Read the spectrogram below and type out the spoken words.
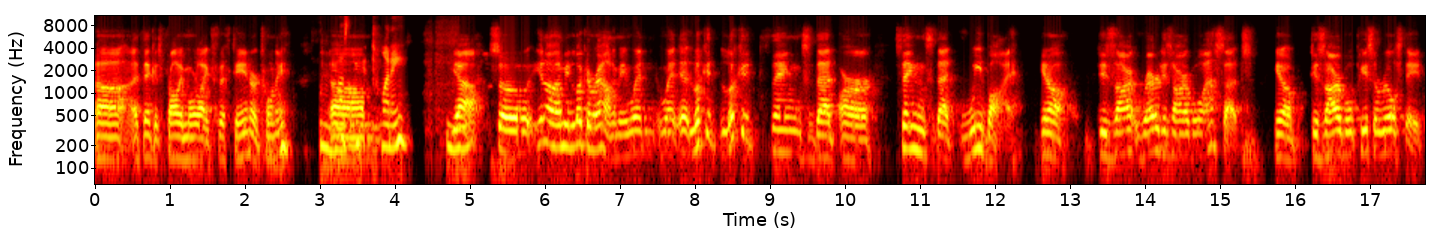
uh, i think it's probably more like 15 or 20 mm-hmm. um, 20 yeah. Mm-hmm. so you know i mean look around. I mean when when look at look at things that are things that we buy, you know, desire rare desirable assets, you know, desirable piece of real estate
